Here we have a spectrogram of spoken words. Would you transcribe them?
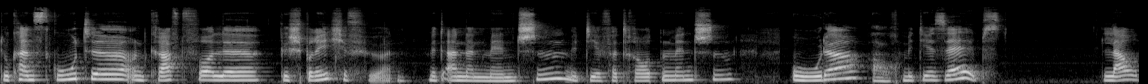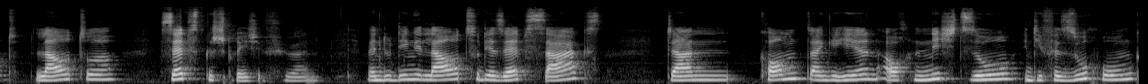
Du kannst gute und kraftvolle Gespräche führen mit anderen Menschen, mit dir vertrauten Menschen oder auch mit dir selbst. Laut, laute Selbstgespräche führen. Wenn du Dinge laut zu dir selbst sagst, dann kommt dein Gehirn auch nicht so in die Versuchung,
